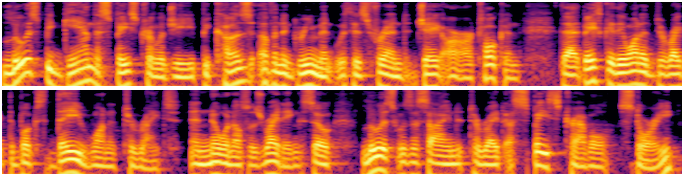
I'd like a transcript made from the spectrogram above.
Lewis began the space trilogy because of an agreement with his friend J.R.R. Tolkien that basically they wanted to write the books they wanted to write and no one else was writing. So Lewis was assigned to write a space travel story,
